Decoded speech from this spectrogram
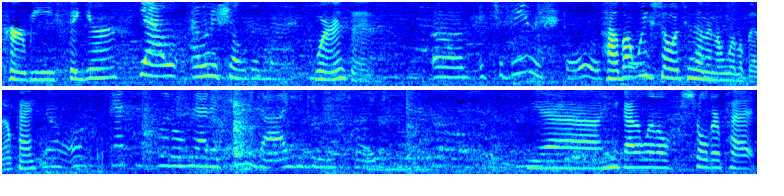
Kirby figure. Yeah, I, want to show them that. Where is it? Um, it should be in the stroller. How about we show it to them in a little bit, okay? No, got this little ratatouille guy. He can just like. Yeah, he got a little shoulder pet.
